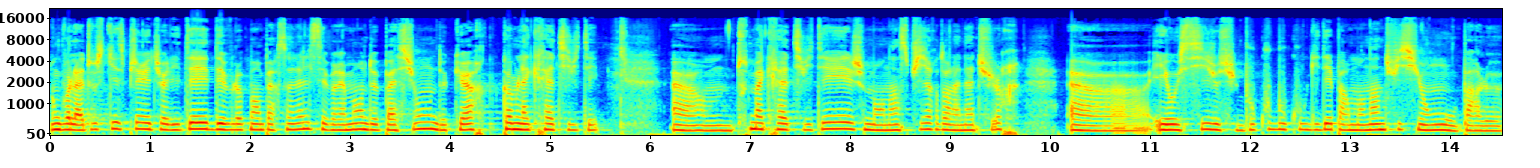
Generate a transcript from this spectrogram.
donc voilà, tout ce qui est spiritualité, développement personnel, c'est vraiment de passion, de cœur, comme la créativité. Euh, toute ma créativité, je m'en inspire dans la nature. Euh, et aussi, je suis beaucoup, beaucoup guidée par mon intuition ou par le,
